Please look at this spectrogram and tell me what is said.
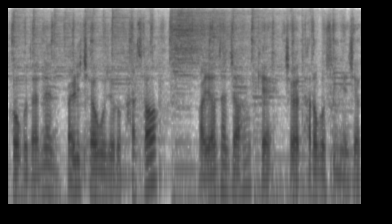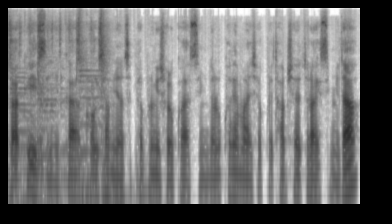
그거보다는 빨리 제어 구조로 가서 아, 연산자와 함께 제가 다뤄볼 수 있는 예제가 꽤 있으니까 거기서 한번 연습해 보는 게 좋을 것 같습니다. 오늘 고생 많으셨고요. 다음 시간에 뵙도록 하겠습니다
